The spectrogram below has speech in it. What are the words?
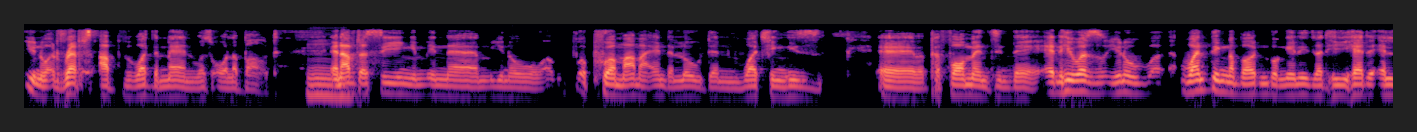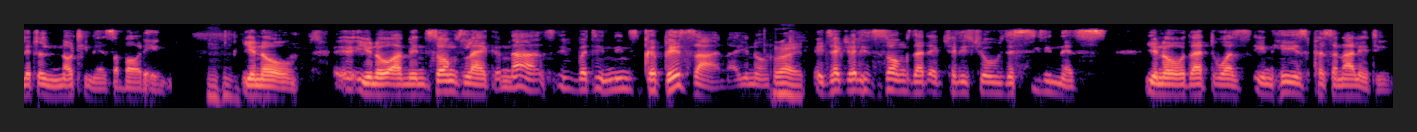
you know, wraps up what the man was all about. Mm. And after seeing him in, um, you know, Poor Mama and the Load and watching his uh, performance in there, and he was, you know, one thing about Mbongeni is that he had a little naughtiness about him. Mm-hmm. You know, you know. I mean, songs like "Nah," but it means "Pepesana." You know, right? It's actually songs that actually shows the silliness, you know, that was in his personality.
